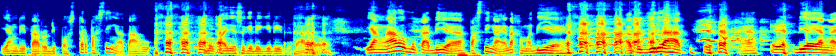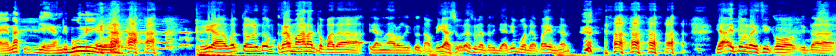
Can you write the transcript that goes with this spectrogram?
yang ditaruh di poster pasti nggak tahu mukanya segede gini ditaruh. Yang naruh muka dia pasti nggak enak sama dia atau jilat. ya. Iya. Dia yang nggak enak, dia yang dibully. Iya betul itu saya marah kepada yang naruh itu tapi ya sudah sudah terjadi mau diapain kan? ya itu resiko kita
